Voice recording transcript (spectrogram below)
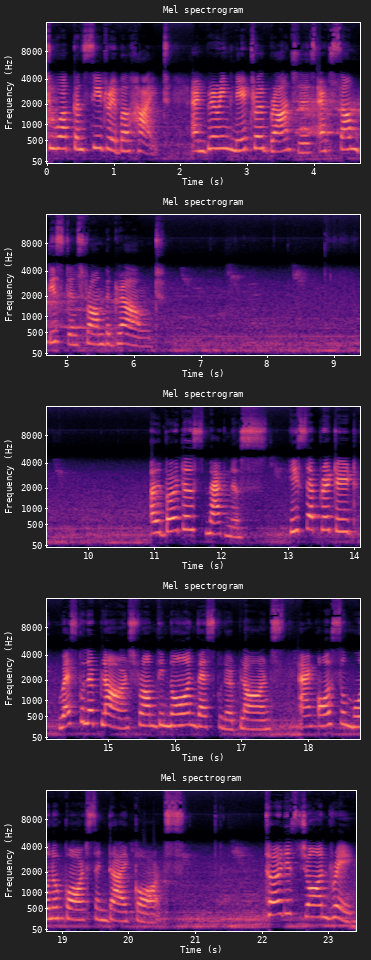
to a considerable height and bearing lateral branches at some distance from the ground. Albertus Magnus. He separated vascular plants from the non-vascular plants and also monocots and dicots. Third is John Ray.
